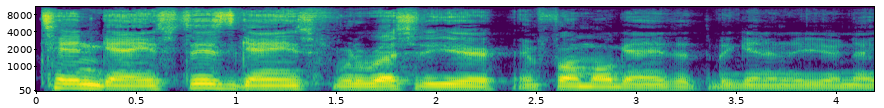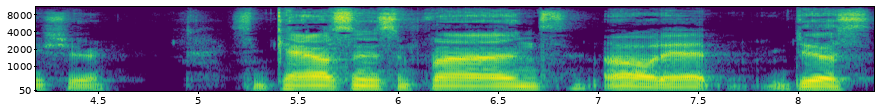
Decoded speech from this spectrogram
10 games, 6 games for the rest of the year, and 4 more games at the beginning of the year next year. Some counseling, some fines, all that. Just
